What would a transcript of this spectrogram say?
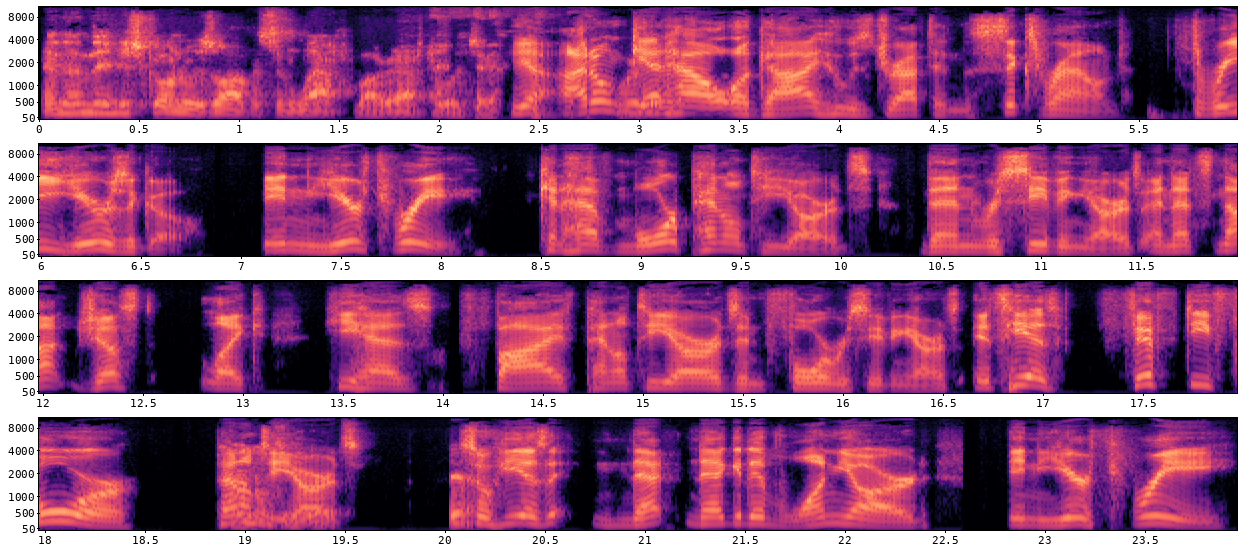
And then they just go into his office and laugh about it afterwards. yeah, I don't get how a guy who was drafted in the sixth round three years ago, in year three, can have more penalty yards than receiving yards, and that's not just like he has five penalty yards and four receiving yards. It's he has 54 penalty, penalty yards. Yeah. So he has net negative one yard in year three.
